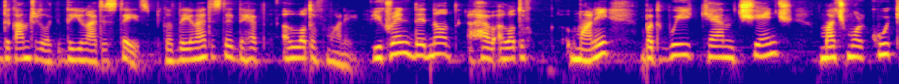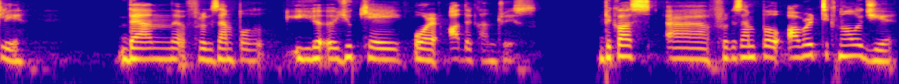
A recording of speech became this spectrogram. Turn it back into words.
the country like the united states because the united states they had a lot of money ukraine did not have a lot of money but we can change much more quickly than for example UK uh, or other countries. Because, uh, for example, our technology,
